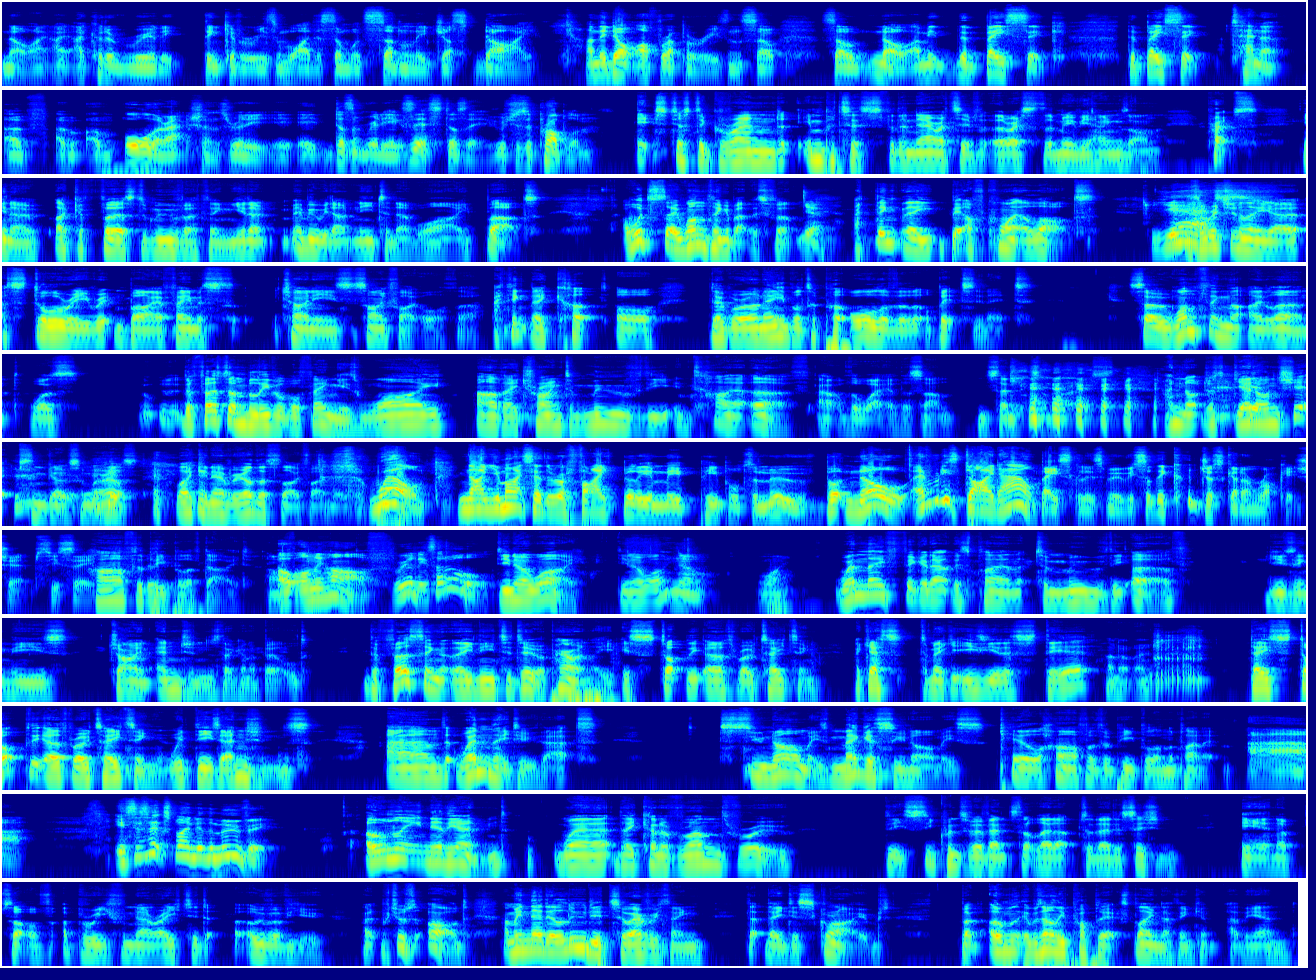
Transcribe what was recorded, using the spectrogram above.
No, I, I- couldn't really think of a reason why the sun would suddenly just die. And they don't offer up a reason, so, so no, I mean, the basic, the basic tenet of, of, of all their actions really, it, it doesn't really exist, does it? Which is a problem. It's just a grand impetus for the narrative that the rest of the movie hangs on. Perhaps, you know, like a first mover thing. You don't maybe we don't need to know why, but I would say one thing about this film. Yeah. I think they bit off quite a lot. Yes. It was originally a, a story written by a famous Chinese sci-fi author. I think they cut or they were unable to put all of the little bits in it. So one thing that I learnt was the first unbelievable thing is why are they trying to move the entire Earth out of the way of the sun and send it somewhere else, and not just get on ships and go somewhere else like in every other sci-fi movie? Well, now you might say there are five billion people to move, but no, everybody's died out basically this movie, so they could just get on rocket ships. You see? Half the people have died. Half oh, only half. Really? Is that all? Do you know why? Do you know why? No. Why? when they figured out this plan to move the Earth using these giant engines they're going to build, the first thing that they need to do, apparently, is stop the Earth rotating. I guess to make it easier to steer? I don't know. They stop the Earth rotating with these engines, and when they do that, tsunamis, mega tsunamis, kill half of the people on the planet. Ah. Is this explained in the movie? only near the end where they kind of run through the sequence of events that led up to their decision in a sort of a brief narrated overview, which was odd. I mean, they'd alluded to everything that they described, but only it was only properly explained, I think, at, the end.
